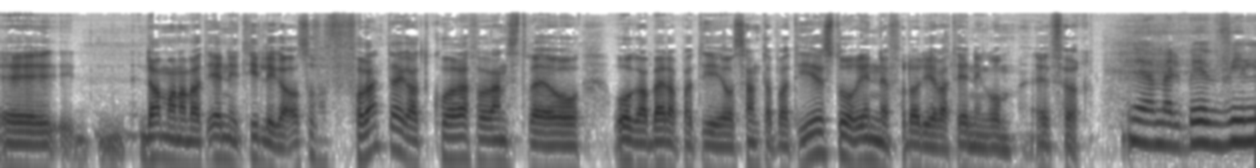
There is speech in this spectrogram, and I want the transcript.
Der man har vært enige tidligere, så forventer jeg at KrF og Venstre og, og Arbeiderpartiet og Senterpartiet står inne for det de har vært enige om før. Ja, Melby, Vil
